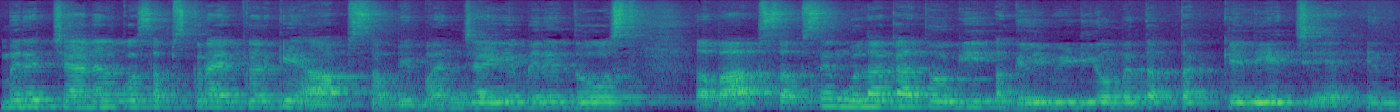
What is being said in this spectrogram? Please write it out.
मेरे चैनल को सब्सक्राइब करके आप सब भी बन जाइए मेरे दोस्त। अब आप सबसे मुलाकात होगी अगली वीडियो में, तब तक के लिए जय हिंद।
